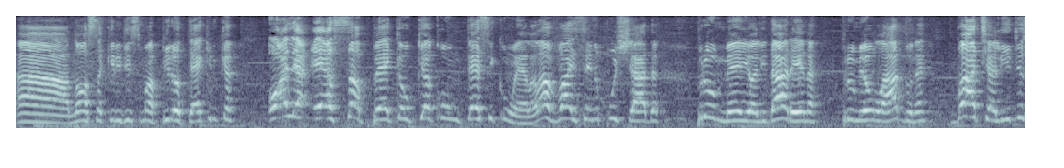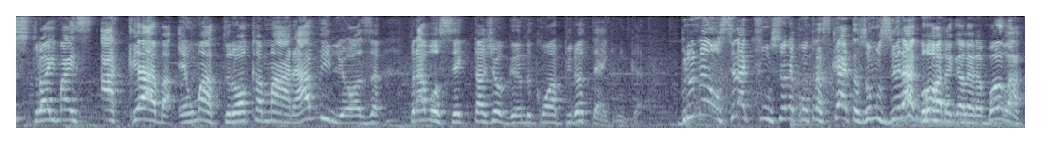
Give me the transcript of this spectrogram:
a nossa queridíssima pirotécnica. Olha essa P.E.K.K.A, o que acontece com ela. Ela vai sendo puxada pro meio ali da arena, pro meu lado, né? Bate ali, destrói, mas acaba. É uma troca maravilhosa pra você que tá jogando com a pirotécnica. Brunão, será que funciona contra as cartas? Vamos ver agora, galera. Bora lá.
